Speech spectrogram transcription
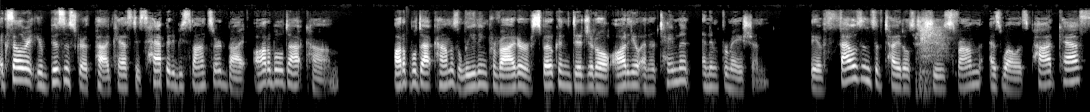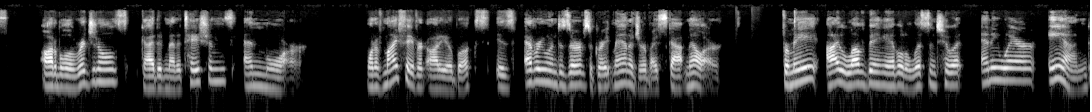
Accelerate Your Business Growth podcast is happy to be sponsored by Audible.com. Audible.com is a leading provider of spoken digital audio entertainment and information. They have thousands of titles to choose from, as well as podcasts, Audible originals, guided meditations, and more. One of my favorite audiobooks is Everyone Deserves a Great Manager by Scott Miller. For me, I love being able to listen to it anywhere and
